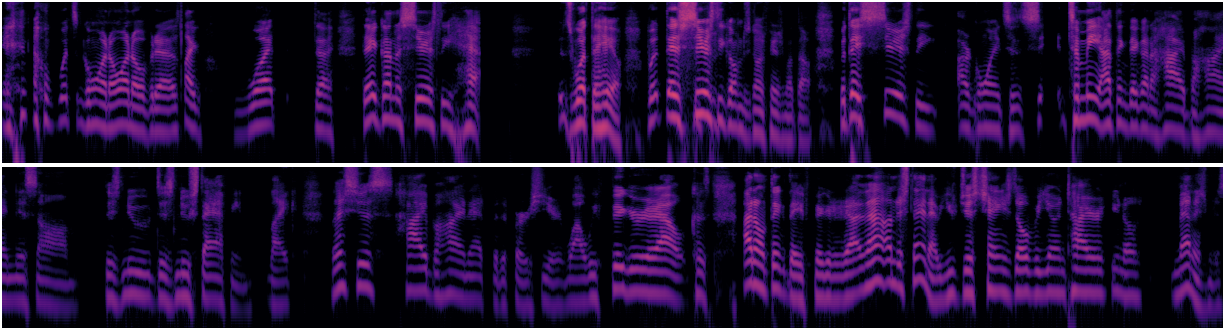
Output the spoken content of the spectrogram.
of what's going on over there, it's like what the they're gonna seriously have. It's what the hell, but they're seriously. I'm just gonna finish my thought. But they seriously are going to. To me, I think they're gonna hide behind this um this new this new staffing. Like let's just hide behind that for the first year while we figure it out. Because I don't think they figured it out, and I understand that you just changed over your entire you know management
